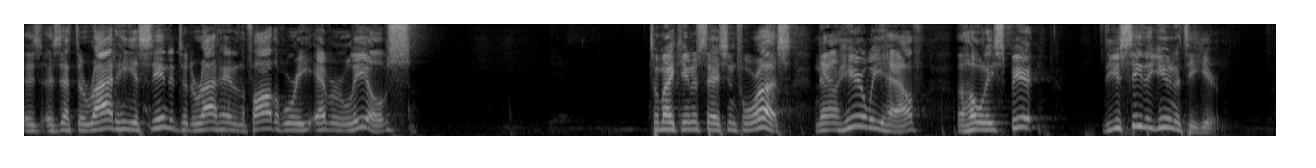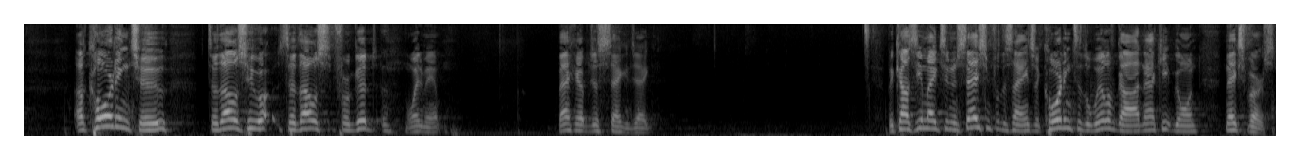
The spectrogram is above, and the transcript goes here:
is, is at the right, he ascended to the right hand of the Father where he ever lives to make intercession for us. Now, here we have the Holy Spirit. Do you see the unity here? According to to those who are, to those for good. Wait a minute. Back up just a second, Jake. Because he makes intercession for the saints according to the will of God. Now keep going. Next verse.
